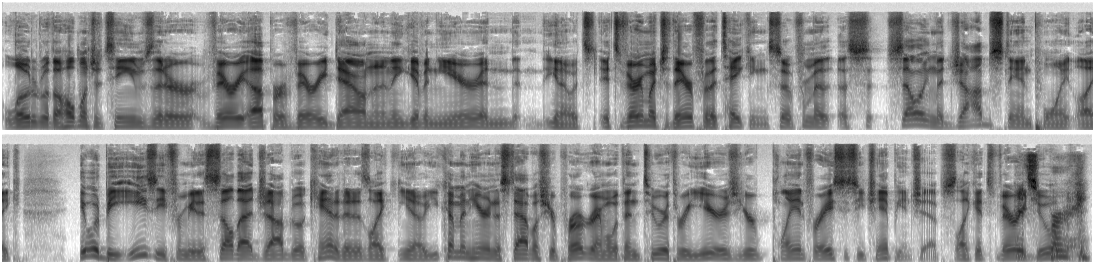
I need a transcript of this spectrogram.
loaded with a whole bunch of teams that are very up or very down in any given year, and you know it's it's very much there for the taking. So from a, a s- selling the job standpoint, like it would be easy for me to sell that job to a candidate. Is like you know you come in here and establish your program within two or three years, you're playing for ACC championships. Like it's very doable. Pittsburgh,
